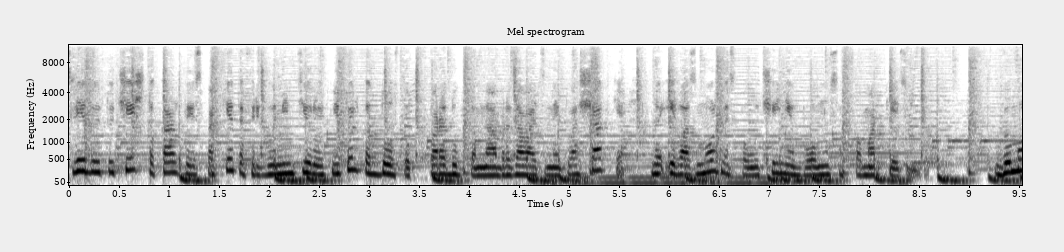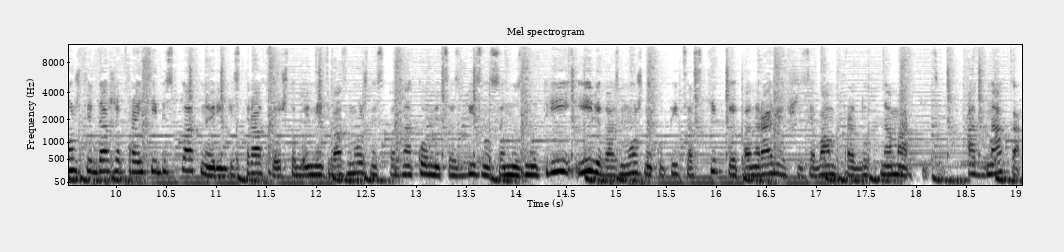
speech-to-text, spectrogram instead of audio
Следует учесть, что каждый из пакетов регламентирует не только доступ к продуктам на образовательной площадке, но и возможность получения бонусов по маркетингу. Вы можете даже пройти бесплатную регистрацию, чтобы иметь возможность познакомиться с бизнесом изнутри или, возможно, купить со скидкой понравившийся вам продукт на маркете. Однако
